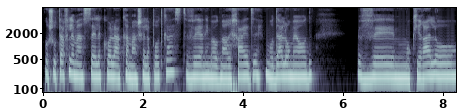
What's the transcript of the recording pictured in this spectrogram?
הוא שותף למעשה לכל ההקמה של הפודקאסט, ואני מאוד מעריכה את זה, מודה לו מאוד, ומוקירה לו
